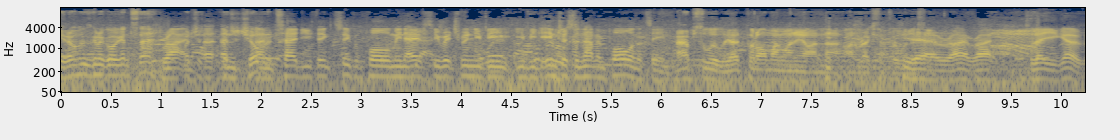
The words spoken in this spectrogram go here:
you know, who's going to go against that? Right. Bunch of, and, and, Ted, you think Super Paul, I mean AFC Richmond, you'd be you'd be interested in having Paul on the team? Absolutely. I'd put all my money on uh, on Wrexham for Yeah, right, right. So there you go.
